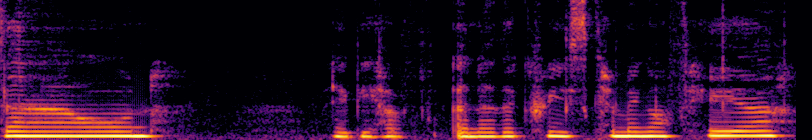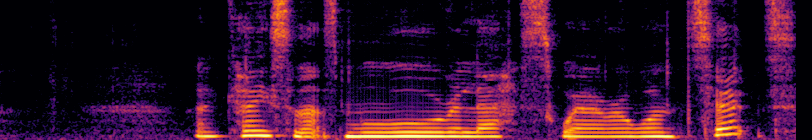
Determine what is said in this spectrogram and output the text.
down. Maybe have another crease coming off here. Okay so that's more or less where I want it.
